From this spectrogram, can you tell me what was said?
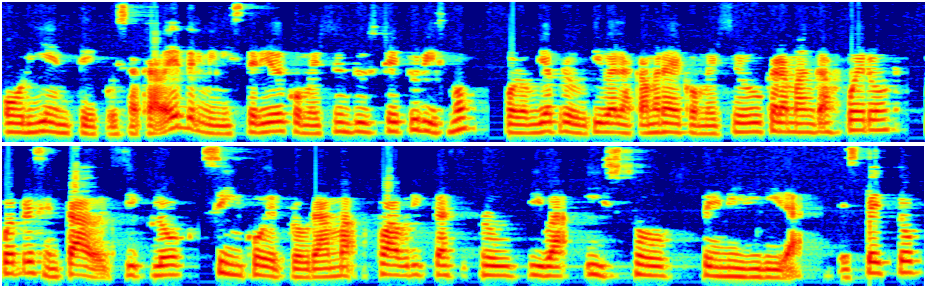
Oriente, pues a través del Ministerio de Comercio, Industria y Turismo, Colombia Productiva y la Cámara de Comercio de Bucaramanga fueron, fue presentado el ciclo 5 del programa Fábricas Productiva y Sostenibilidad. Respecto,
